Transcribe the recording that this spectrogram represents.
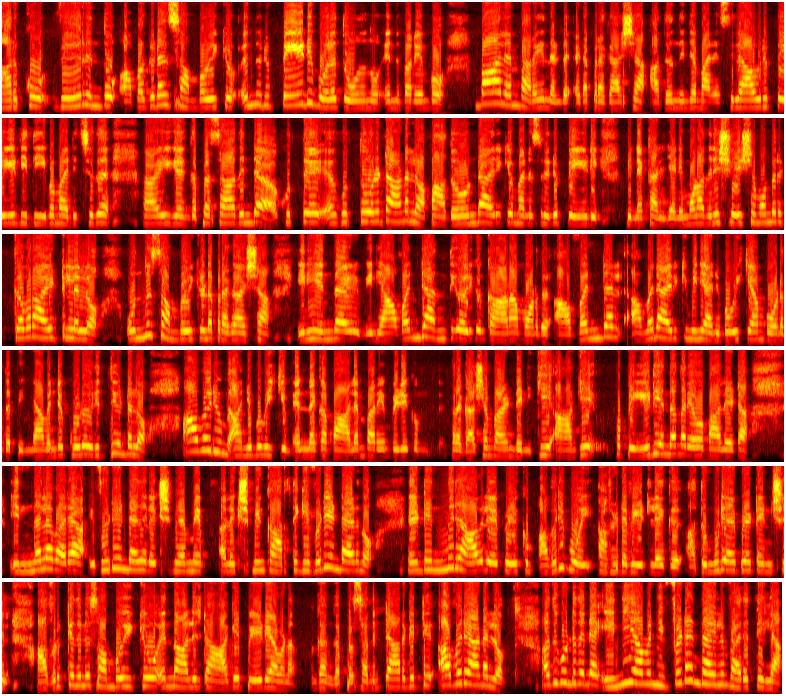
ആർക്കോ വേറെന്തോ അപകടം സംഭവിക്കോ എന്നൊരു പേടി പോലെ തോന്നുന്നു എന്ന് പറയുമ്പോൾ ബാലൻ പറയുന്നുണ്ട് എടാ പ്രകാശ അത് നിന്റെ മനസ്സിൽ ആ ഒരു പേടി ദീപം മരിച്ചത് ആ, ഈ ഗംഗപ്രസാദിന്റെ കുത്തേ കുത്തുകൊണ്ടിട്ടാണല്ലോ അപ്പൊ അതുകൊണ്ടായിരിക്കും മനസ്സിലൊരു പേടി പിന്നെ കല്യാണി മോൾ അതിനുശേഷം ഒന്ന് റിക്കവർ ആയിട്ടില്ലല്ലോ. ഒന്നും സംഭവിക്കേണ്ട പ്രകാശ. ഇനി എന്തായാലും ഇനി അവന്റെ അന്ത്യമായിരിക്കും കാണാൻ പോണത്. അവന്റെ അവനായിരിക്കും ഇനി അനുഭവിക്കാൻ പോണത്. പിന്നെ അവന്റെ കൂടെ ഒരുത്തി ഉണ്ടല്ലോ അവരും അനുഭവിക്കും എന്നൊക്കെ ബാലം പറയുമ്പോഴേക്കും പ്രകാശം പറയണ്ട എനിക്ക് ആകെ ഇപ്പൊ പേടി എന്താണെന്നറിയാമോ ബാലേട്ട? ഇന്നലെ വരാ ഇവിടെ ഉണ്ടായിരുന്നു ലക്ഷ്മി അമ്മയും ലക്ഷ്മിയും കാർത്തിക് ഇവിടെ ഉണ്ടായിരുന്നു. എന്നിട്ട് ഇന്ന് രാവിലെ ആയപ്പോഴേക്കും അവർ പോയി അവരുടെ വീട്ടിലേക്ക്. അതും കൂടി ആയപ്പോഴേ ടെൻഷൻ അവർക്ക് എന്തിനു സംഭവിക്കോ എന്ന് ആലോചിച്ചിട്ട് ആകെ പേടിയാവണം. ഗംഗപ്രസാദിന്റെ ടാർഗറ്റ് അവരാണല്ലോ. അതുകൊണ്ട് തന്നെ ഇനി അവൻ ഇവിടെ എന്തായാലും വരത്തില്ല.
